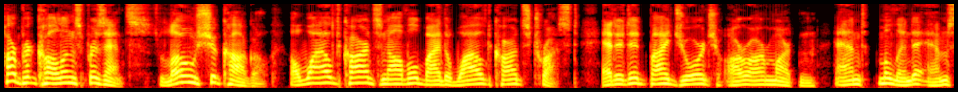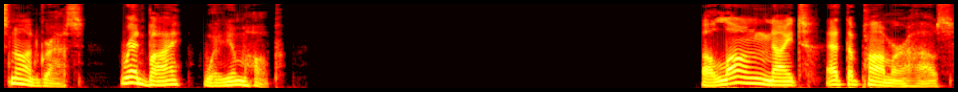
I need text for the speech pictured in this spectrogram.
HarperCollins presents Low Chicago, a Wild Cards novel by the Wild Cards Trust, edited by George R. R. Martin and Melinda M. Snodgrass. Read by William Hope. A Long Night at the Palmer House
